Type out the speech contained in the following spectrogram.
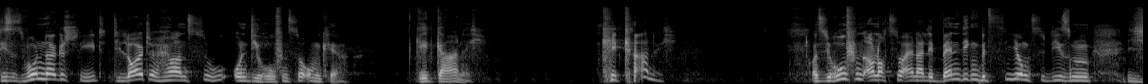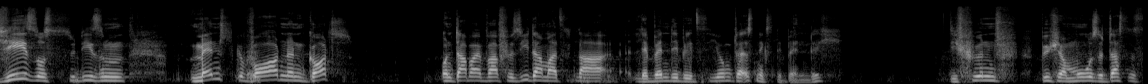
dieses Wunder geschieht, die Leute hören zu und die rufen zur Umkehr. Geht gar nicht. Geht gar nicht. Und sie rufen auch noch zu einer lebendigen Beziehung zu diesem Jesus, zu diesem Mensch gewordenen Gott. Und dabei war für sie damals klar, lebendige Beziehung, da ist nichts lebendig. Die fünf Bücher Mose, das ist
